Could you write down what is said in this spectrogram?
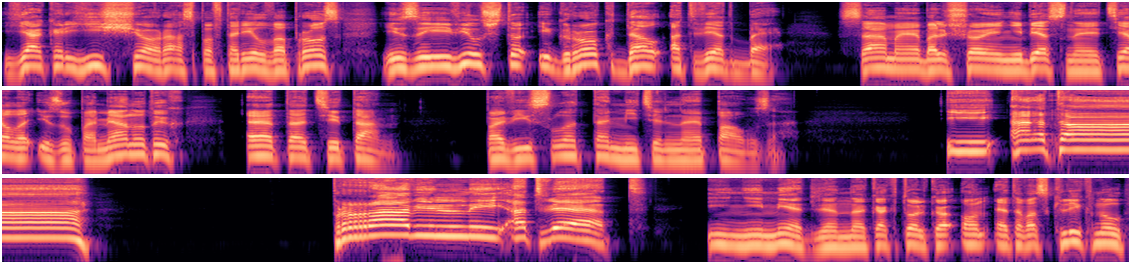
Якорь еще раз повторил вопрос и заявил, что игрок дал ответ «Б». Самое большое небесное тело из упомянутых — это Титан. Повисла томительная пауза. «И это...» «Правильный ответ!» И немедленно, как только он это воскликнул,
